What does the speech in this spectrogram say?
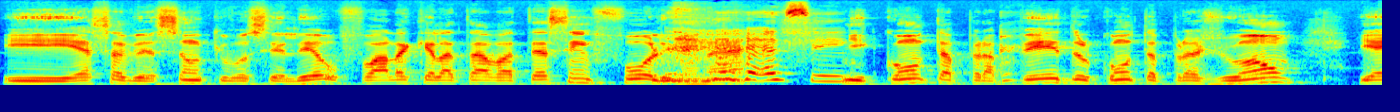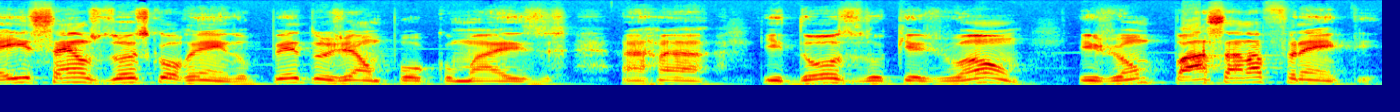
e essa versão que você leu fala que ela estava até sem fôlego, né? Sim. E conta para Pedro, conta para João, e aí saem os dois correndo. Pedro já é um pouco mais uh, idoso do que João, e João passa na frente.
